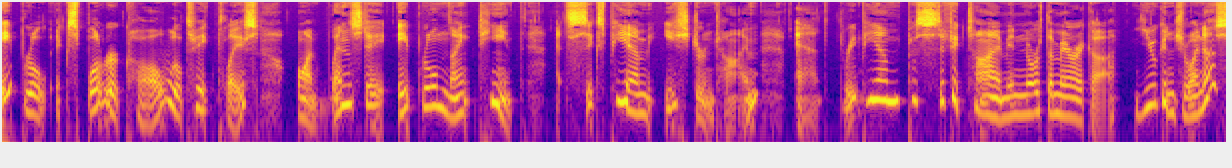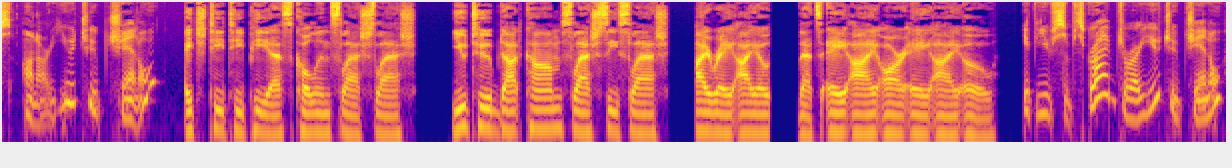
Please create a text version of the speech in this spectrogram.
April Explorer call will take place on Wednesday, April 19th at 6 p.m. Eastern Time and 3 p.m. Pacific Time in North America. You can join us on our YouTube channel https colon slash slash youtube.com slash c slash airaio that's a-i-r-a-i-o If you subscribe to our YouTube channel,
